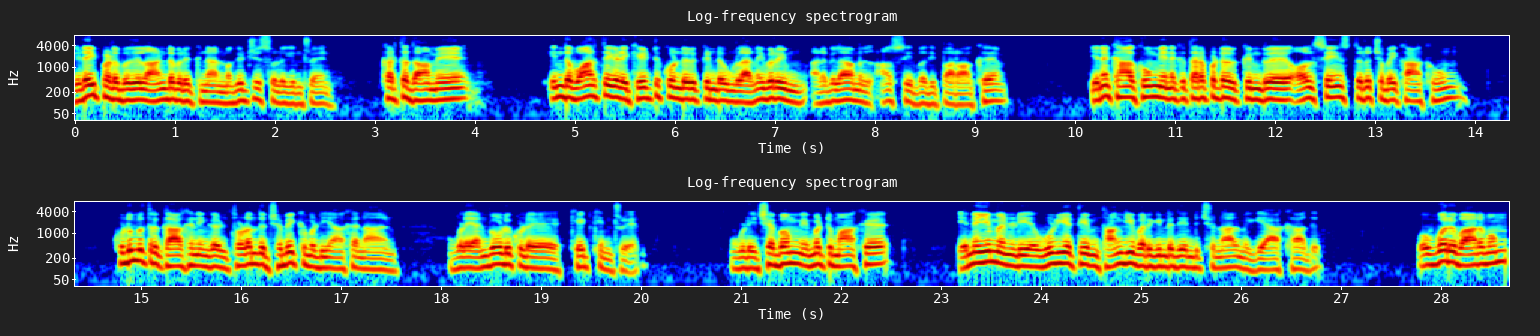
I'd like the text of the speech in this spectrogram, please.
இடைப்படுவதில் ஆண்டவருக்கு நான் மகிழ்ச்சி சொல்லுகின்றேன். கர்த்ததாமே இந்த வார்த்தைகளை கேட்டுக்கொண்டிருக்கின்ற உங்கள் அனைவரையும் அளவில்லாமல் ஆசீர்வதிப்பாராக. எனக்காகவும் எனக்கு தரப்பட்டிருக்கின்ற ஆல் சேன்ஸ் திருச்சபைக்காகவும் குடும்பத்திற்காக நீங்கள் தொடர்ந்து ஜெபிக்கும்படியாக நான் உங்களை அன்போடு கூட கேட்கின்றேன். உங்களுடைய ஜெபம் இம்மட்டுமாக என்னையும் என்னுடைய ஊழியத்தையும் தாங்கி வருகின்றது என்று சொன்னால் மிகையாகாது. ஒவ்வொரு வாரமும்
